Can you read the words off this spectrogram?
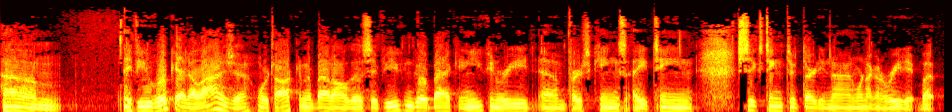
Um, if you look at Elijah, we're talking about all this. If you can go back and you can read um, 1 Kings 18, 16 through 39, we're not going to read it, but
